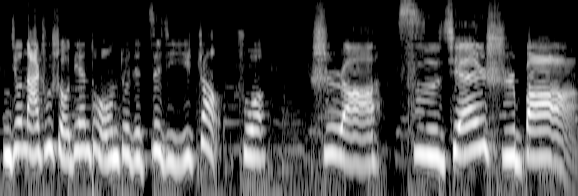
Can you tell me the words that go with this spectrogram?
你就拿出手电筒对着自己一照，说是啊，此前十八。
